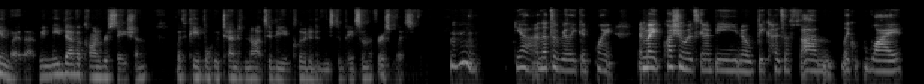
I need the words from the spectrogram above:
mean by that. We need to have a conversation with people who tend not to be included in these debates in the first place. Mm-hmm yeah and that's a really good point. and my question was going to be you know because of um like why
